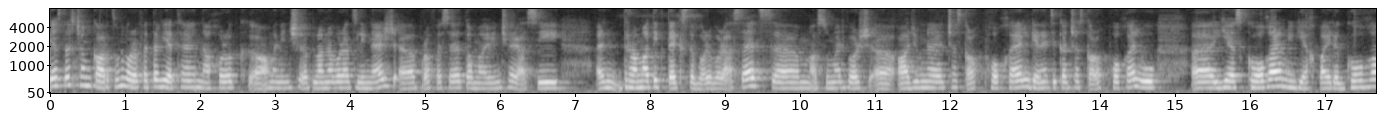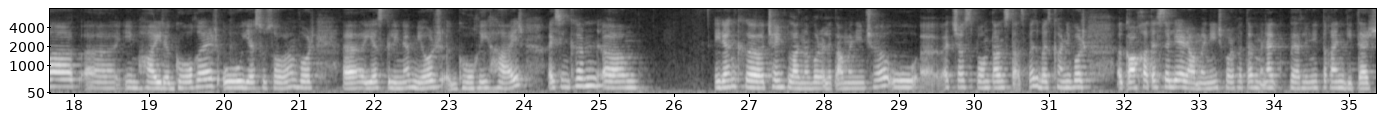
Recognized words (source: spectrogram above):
Ես դες չեմ կարծում, որովհետև եթե նախորդ ամեն ինչ պլանավորած լիներ, պրոֆեսորը Տոմային չէր ասի այն դրամատիկ տեքստը, որը որ ասեց, ասում էր, որ արյունը չես կարող փոխել, գենետիկան չես կարող փոխել ու ես գող եմ, իմ եղբայրը գող է, իմ հայրը գող էր ու ես հուսով եմ, որ ես կլինեմ մի օր գողի հայր, այսինքն իրենք չէին պլանավորել այդ ամեն ինչը ու այդ շատ սպոնտան ստացվեց, բայց քանի որ կանխատեսելի էր ամեն ինչ, որովհետև մենակ Բերլինի տղան գիտեր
